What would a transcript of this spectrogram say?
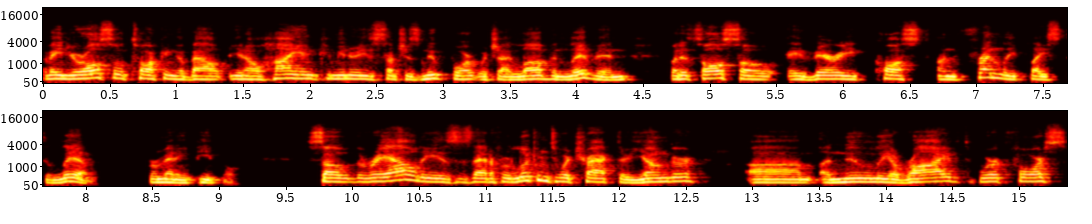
I mean, you're also talking about, you know, high-end communities such as Newport, which I love and live in, but it's also a very cost-unfriendly place to live for many people. So the reality is, is that if we're looking to attract a younger, um, a newly arrived workforce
